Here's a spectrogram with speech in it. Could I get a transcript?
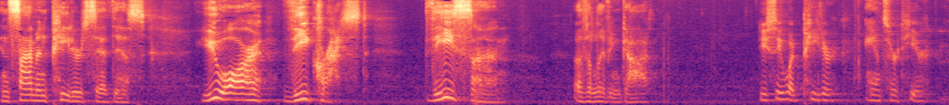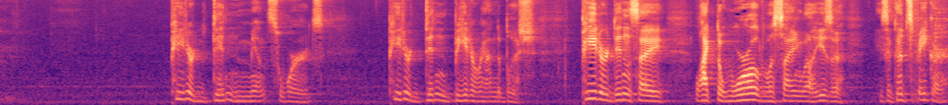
And Simon Peter said this You are the Christ the Son of the living God. Do you see what Peter answered here? Peter didn't mince words. Peter didn't beat around the bush. Peter didn't say, like the world was saying, well, he's a, he's a good speaker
